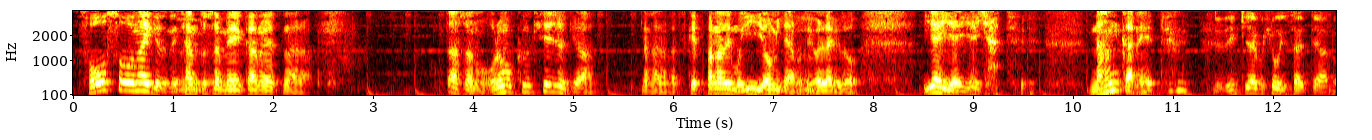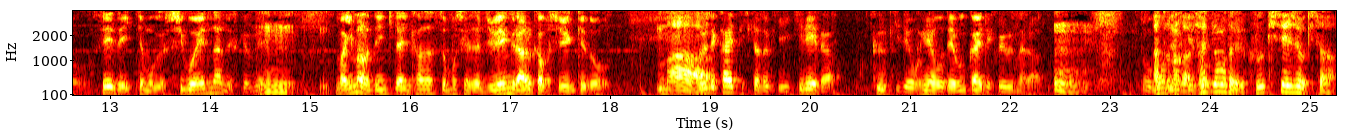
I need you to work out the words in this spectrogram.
そうそうないけどね、ちゃんとしたメーカーのやつなら。ただその、俺も空気清浄機は、なかなかつけっぱなでもいいよみたいなこと言われたけど、いやいやいやいやって、なんかねって。で電気代も表示されて、あの、せいぜい言っても4、5円なんですけどね。うん。まあ今の電気代に換算するともしかしたら10円ぐらいあるかもしれんけど、まあ、それで帰ってきた時、綺麗な空気でお部屋を出迎えてくれるなら、うん。あとなんか。さっき思ったけど、空気清浄機さ、はい。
